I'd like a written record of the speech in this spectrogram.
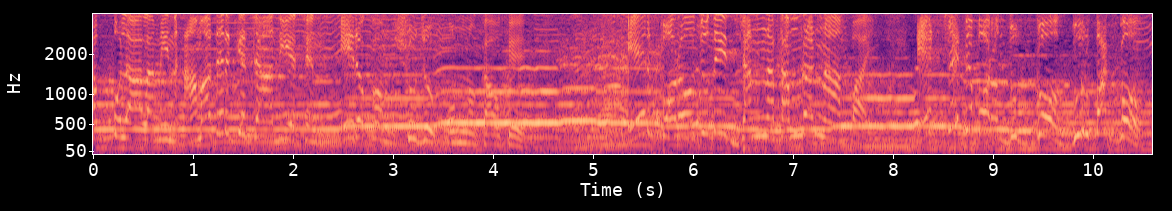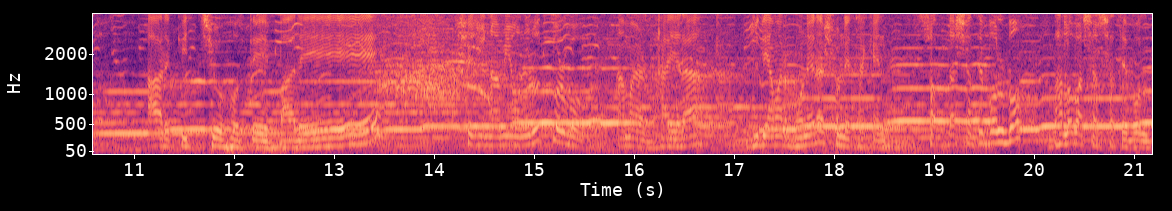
রব্বুল আলামিন আমাদেরকে যা দিয়েছেন, এরকম সুযোগ অন্য কাউকে। এরপরেও যদি জান্নাত আমরা না পাই, এর আর কিচ্ছু হতে পারে। সেজন্য আমি অনুরোধ করব আমার ভাইয়েরা, যদি আমার বোনেরা শুনে থাকেন, শ্রদ্ধার সাথে বলব, ভালোবাসার সাথে বলব,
